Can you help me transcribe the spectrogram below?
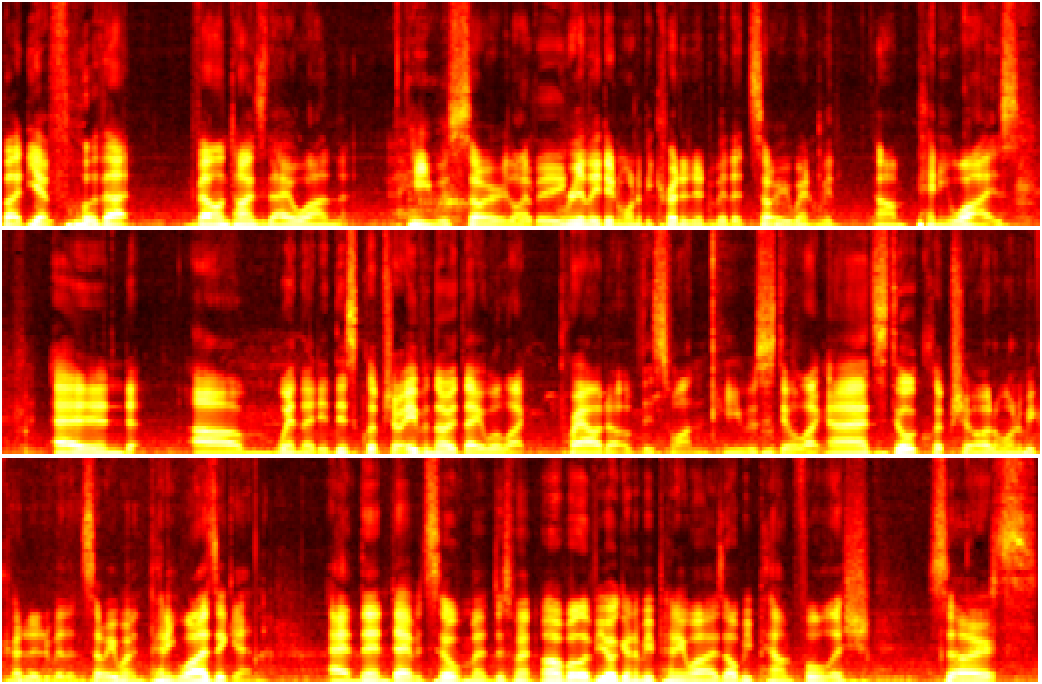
but yeah, for that Valentine's Day one, he was so like Maybe. really didn't want to be credited with it, so he went with um, Pennywise. And um, when they did this clip show, even though they were like prouder of this one, he was still like, ah, it's still a clip show. I don't want to be credited with it, so he went with Pennywise again. And then David Silverman just went, oh well, if you're going to be Pennywise, I'll be Pound Foolish. So, Nice.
